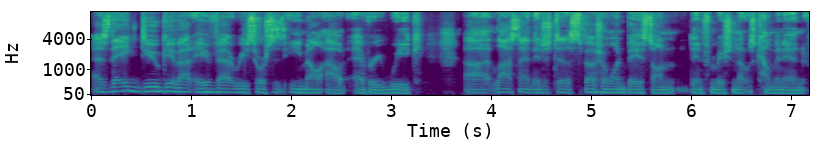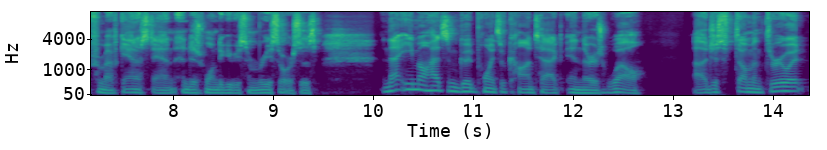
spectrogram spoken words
as they do give out a vet resources email out every week. Uh, last night, they just did a special one based on the information that was coming in from Afghanistan and just wanted to give you some resources. And that email had some good points of contact in there as well. Uh, just thumbing through it,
